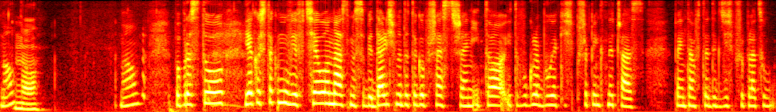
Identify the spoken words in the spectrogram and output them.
No. No. No, po prostu jakoś tak mówię, wcięło nas, my sobie daliśmy do tego przestrzeń i to, i to w ogóle był jakiś przepiękny czas. Pamiętam wtedy gdzieś przy placu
